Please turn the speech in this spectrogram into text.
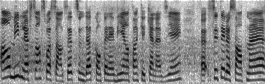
en 1967, c'est une date qu'on connaît bien en tant que Canadien. Euh, C'était le centenaire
